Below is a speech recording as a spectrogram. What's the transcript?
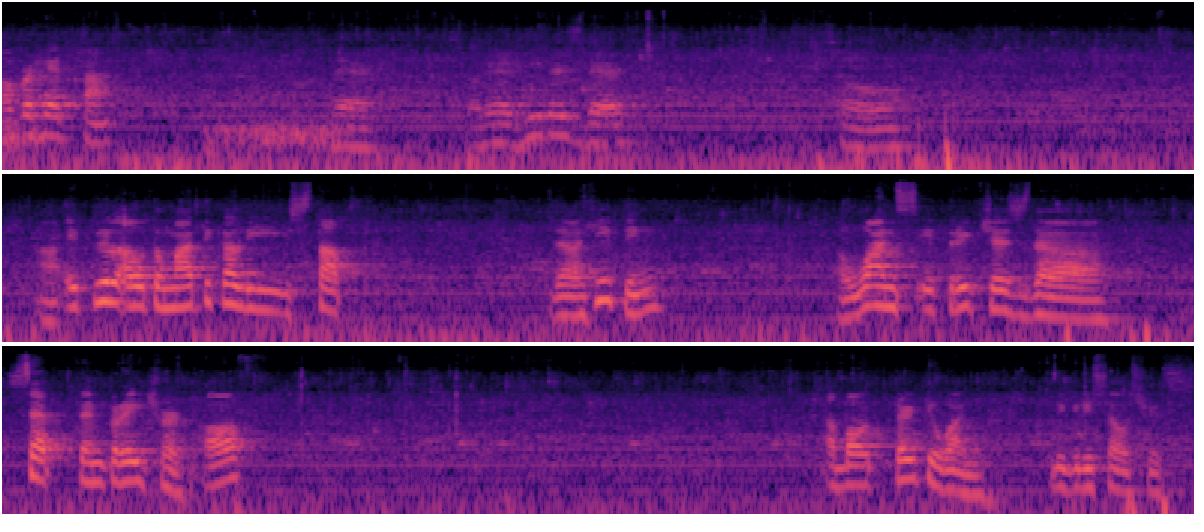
overhead tank. There. So we have heaters there. So uh, it will automatically stop the heating uh, once it reaches the set temperature of about 31 degrees Celsius.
